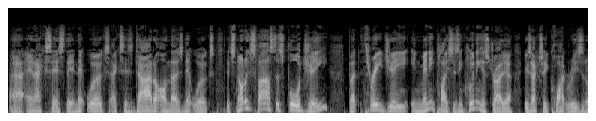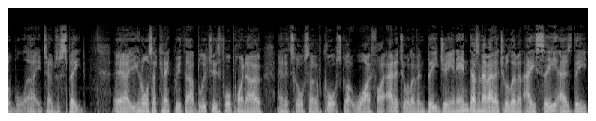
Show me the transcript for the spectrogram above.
uh, and access their networks, access data on those networks. It's not as fast as 4G, but 3G in many places, including Australia, is actually quite reasonable uh, in terms of speed. Uh, you can also connect with uh, Bluetooth 4.0, and it's also, of course, got Wi-Fi added 802.11 BG and N. Doesn't have 802.11 AC as the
